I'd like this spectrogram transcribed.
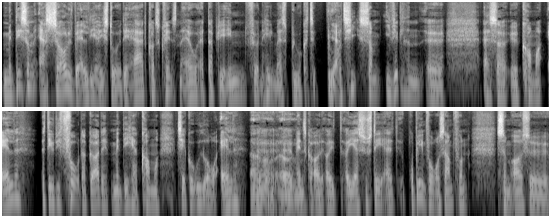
Men det, som er sørgeligt ved alle de her historier, det er, at konsekvensen er jo, at der bliver indført en hel masse byråkrati, byråkrati ja. som i virkeligheden øh, altså øh, kommer alle Altså, det er jo de få, der gør det, men det her kommer til at gå ud over alle øh, uh, uh. mennesker. Og, og, og jeg synes, det er et problem for vores samfund, som også,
